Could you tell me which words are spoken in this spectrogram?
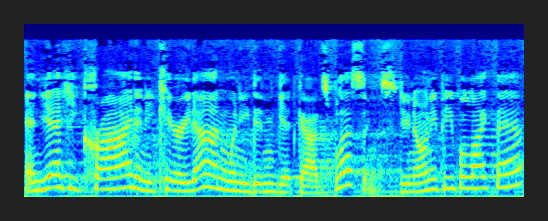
And yet he cried and he carried on when he didn't get God's blessings. Do you know any people like that?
